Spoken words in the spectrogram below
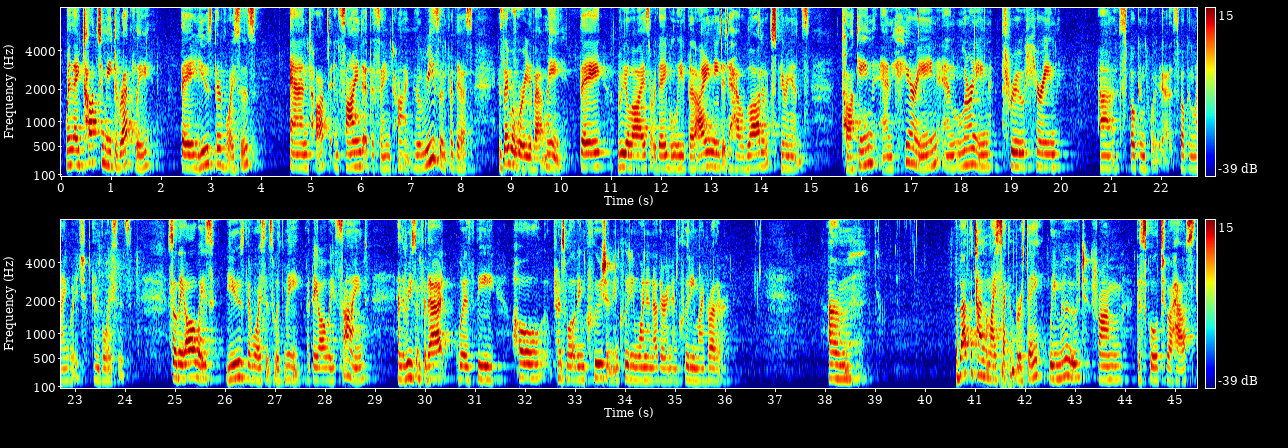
When they talked to me directly, they used their voices and talked and signed at the same time. The reason for this is they were worried about me. They realized or they believed that I needed to have a lot of experience talking and hearing and learning through hearing uh, spoken, uh, spoken language and voices. So they always used their voices with me, but they always signed. And the reason for that was the whole principle of inclusion, including one another and including my brother. Um, about the time of my second birthday, we moved from the school to a house.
